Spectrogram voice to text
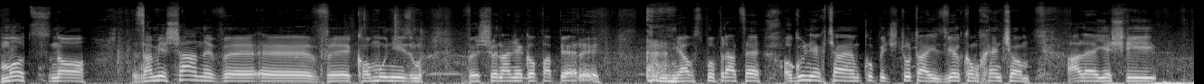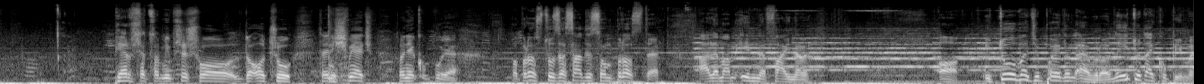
mocno zamieszany w, e, w komunizm, wyszły na niego papiery. Miał współpracę. Ogólnie chciałem kupić tutaj z wielką chęcią, ale jeśli pierwsze co mi przyszło do oczu ten śmieć, to nie kupuję. Po prostu zasady są proste, ale mam inne fajne. O, i tu będzie po 1 euro. No i tutaj kupimy.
